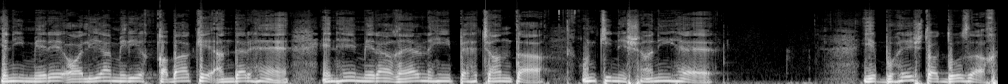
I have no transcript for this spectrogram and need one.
یعنی میرے اولیاء میری قبا کے اندر ہیں، انہیں میرا غیر نہیں پہچانتا، ان کی نشانی ہے۔ یہ بہشت اور دوزخ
